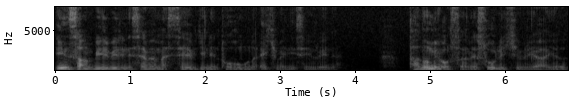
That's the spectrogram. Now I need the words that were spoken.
insan birbirini sevemez sevginin tohumunu ekmediyse yüreğine. Tanımıyorsa Resulü Kibriya'yı,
